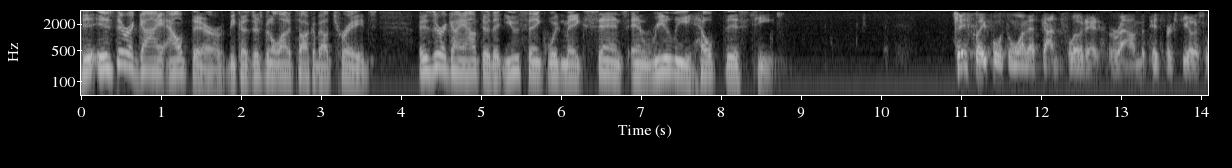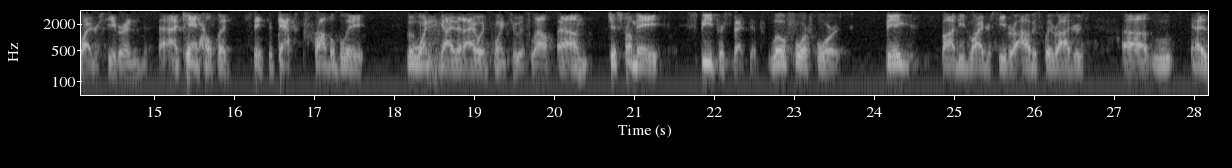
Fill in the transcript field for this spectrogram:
Is there a guy out there because there's been a lot of talk about trades? Is there a guy out there that you think would make sense and really help this team? Chase Claypool is the one that's gotten floated around the Pittsburgh Steelers wide receiver, and I can't help but think that that's probably the one guy that I would point to as well. Um, just from a speed perspective, low four fours, big bodied wide receiver. Obviously, Rodgers uh, has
